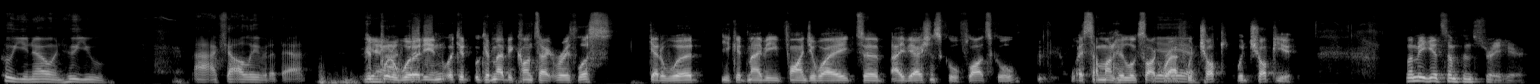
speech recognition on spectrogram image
who you know and who you. Uh, actually, I'll leave it at that. We could Yeah. put a word in. We could we could maybe contact Ruthless, get a word. You could maybe find your way to aviation school, flight school, where someone who looks like Yeah, Raf yeah. would chop would chop you. Let me get something straight here.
